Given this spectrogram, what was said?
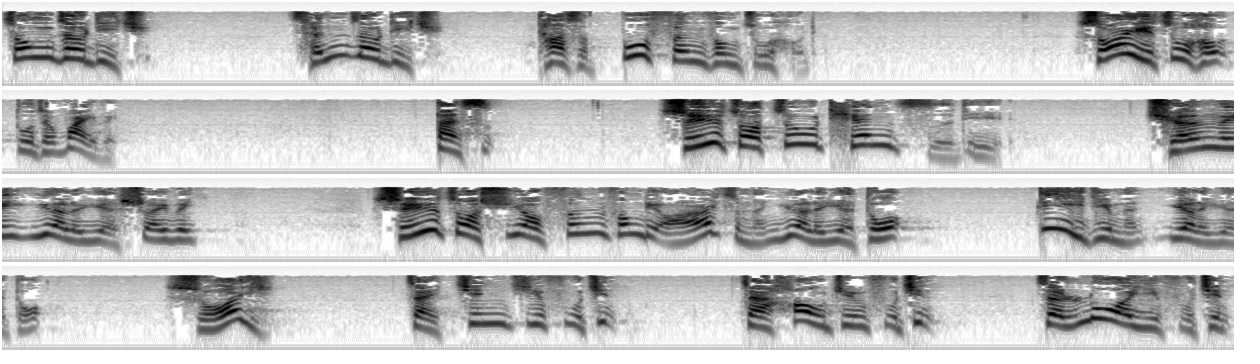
中州地区、陈州地区，他是不分封诸侯的，所以诸侯都在外围。但是，随着周天子的权威越来越衰微，随着需要分封的儿子们越来越多，弟弟们越来越多，所以在京畿附近，在镐京附近，在洛邑附近。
